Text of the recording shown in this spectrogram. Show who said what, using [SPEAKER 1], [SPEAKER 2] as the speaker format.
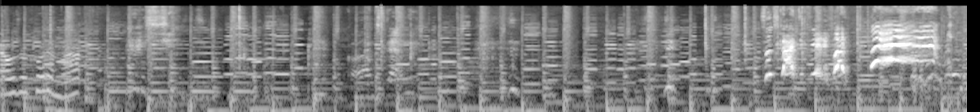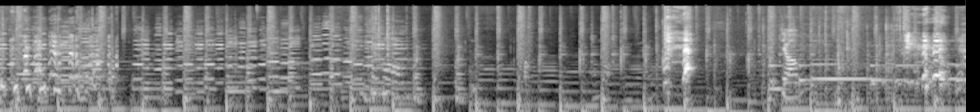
[SPEAKER 1] I was recording that.
[SPEAKER 2] God, Subscribe to Beauty Fun! Good job.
